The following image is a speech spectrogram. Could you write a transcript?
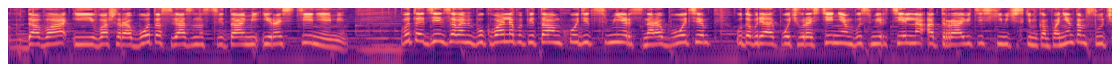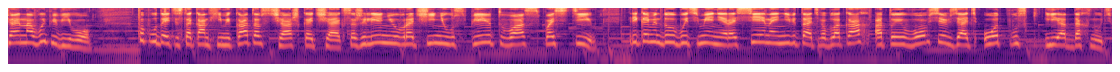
вдова и ваша работа связана с цветами и растениями. В этот день за вами буквально по пятам ходит смерть на работе. Удобряя почву растениям, вы смертельно отравитесь химическим компонентом, случайно выпив его. Попутайте стакан химикатов с чашкой чая. К сожалению, врачи не успеют вас спасти. Рекомендую быть менее рассеянной, не витать в облаках, а то и вовсе взять отпуск и отдохнуть.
